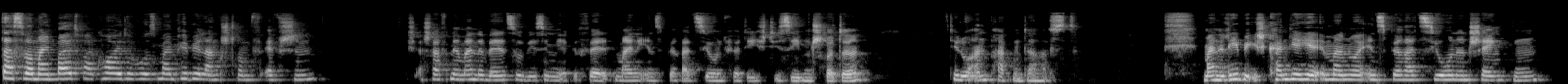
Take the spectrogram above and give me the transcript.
Das war mein Beitrag heute. Wo ist mein Pippi Langstrumpf-Äffchen? Ich erschaffe mir meine Welt so, wie sie mir gefällt. Meine Inspiration für dich, die sieben Schritte, die du anpacken darfst. Meine Liebe, ich kann dir hier immer nur Inspirationen schenken.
